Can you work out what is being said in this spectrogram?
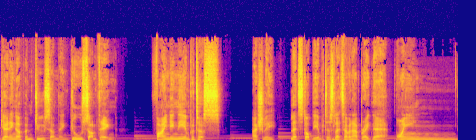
getting up and do something. Do something. Finding the impetus. Actually, let's stop the impetus. Let's have an ad break there. Boing.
